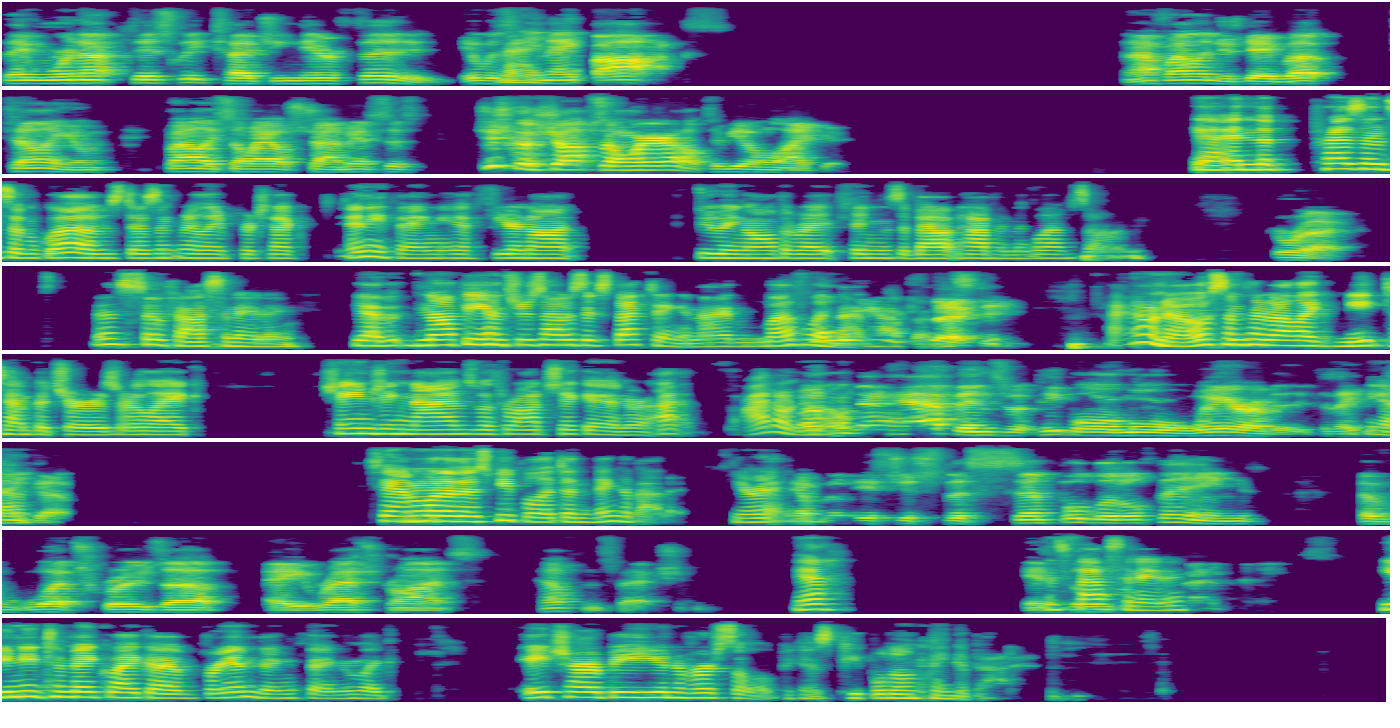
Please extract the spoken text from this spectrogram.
they were not physically touching their food it was Right. in a box and i finally just gave up telling them finally somebody else chimed in and says just go shop somewhere else if you don't like it Yeah. And the presence of gloves doesn't really protect anything if you're not doing all the right things about having the gloves on. Correct That's so fascinating. Yeah. Not the answers I was expecting. And I love when what that happens. expecting? I don't know. Something about like meat temperatures or like changing knives with raw chicken or I, I don't Well, know. that happens, but people are more aware of it because they Yeah. think of it. See, I'm one of those people that didn't think about it. You're right. Yeah, but it's just the simple little things of what screws up a restaurant's health inspection. Yeah. It's It's fascinating. Kind of things. You need to make like a branding thing like HRB Universal because people don't think about it.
